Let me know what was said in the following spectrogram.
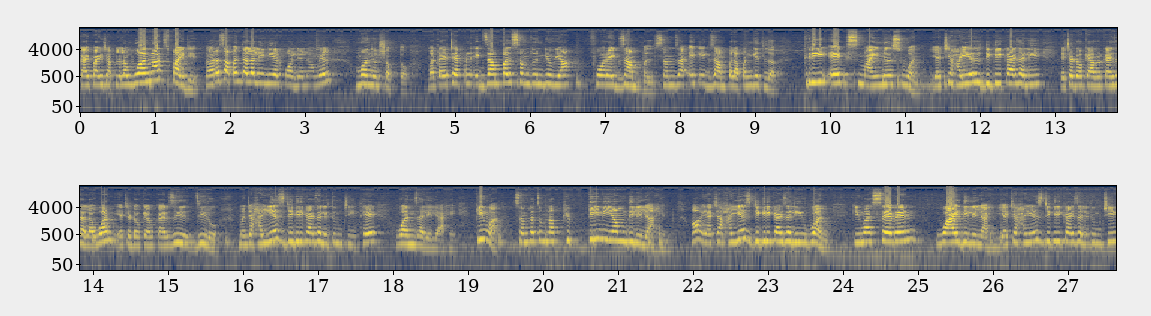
काय पाहिजे आपल्याला? वनच पाहिजे. तरच आपण त्याला लिनियर पॉलिनॉमियल म्हणू शकतो. मग त्याचे याचे आपण एक्झाम्पल समजून घेऊया. फॉर एक्झाम्पल समजा एक एक्झाम्पल आपण घेतलं. Three x minus one. याची हायेस्ट डिग्री काय झाली? याच्या डोक्यावर काय झालं? वन. याच्या डोक्यावर काय झि झिरो म्हणजे हायेस्ट डिग्री काय झाली? तुमची इथे वन झालेली आहे. किंवा समजा तुम्हाला फिफ्टीन यम दिलेले आहे. हं याच्या हायेस्ट डिग्री काय झाली? वन. किंवा सेवन वाय दिलेलं आहे. याची हायेस्ट डिग्री काय झाली तुमची?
